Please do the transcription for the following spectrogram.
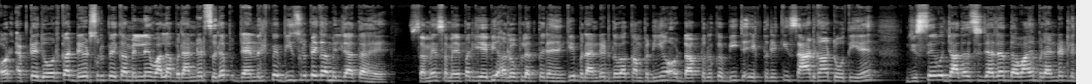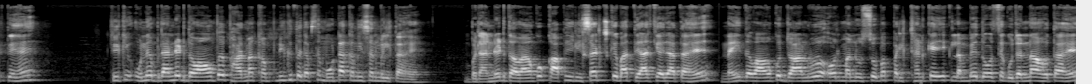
और एप्टेजोर का डेढ़ सौ रुपये का मिलने वाला ब्रांडेड सिरप जेनरिक में बीस रुपये का मिल जाता है। समय समय पर यह भी आरोप लगते रहे कि ब्रांडेड दवा कंपनियों और डॉक्टरों के बीच एक तरह की साठ गांठ होती है, जिससे वो ज़्यादा से ज़्यादा दवाएँ ब्रांडेड लिखते हैं, क्योंकि उन्हें ब्रांडेड दवाओं पर फार्मा कंपनी की तरफ़ से मोटा कमीशन मिलता है। ब्रांडेड दवाओं को काफ़ी रिसर्च के बाद तैयार किया जाता है। नई दवाओं को जानवरों और मनुष्यों पर परीक्षण के एक लंबे दौर से गुजरना होता है।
